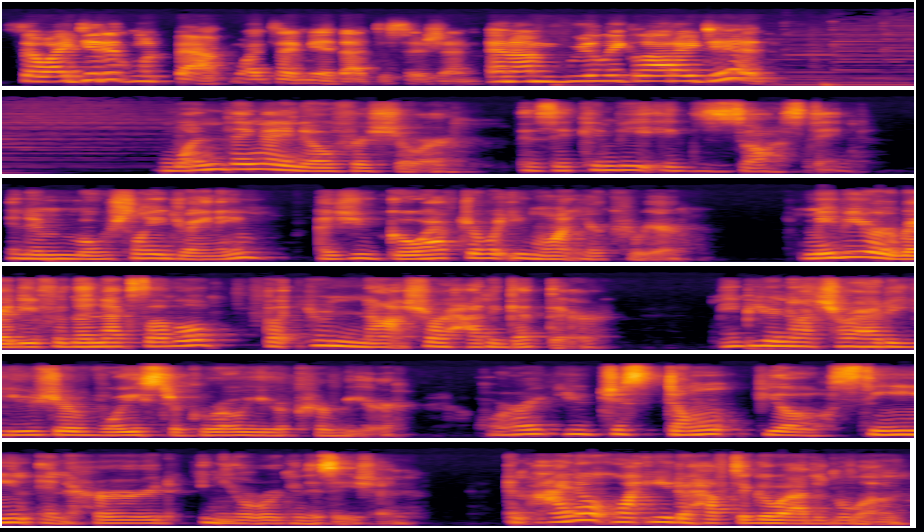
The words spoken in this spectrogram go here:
so I didn't look back once I made that decision. And I'm really glad I did. One thing I know for sure is it can be exhausting and emotionally draining as you go after what you want in your career. Maybe you're ready for the next level, but you're not sure how to get there. Maybe you're not sure how to use your voice to grow your career or you just don't feel seen and heard in your organization. And I don't want you to have to go at it alone.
